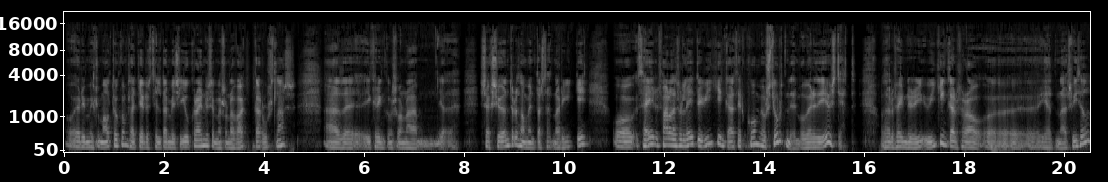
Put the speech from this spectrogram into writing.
og eru í miklum átökum. Það gerist til dæmis í Ukrænu sem er svona vaggar Úslands að uh, í kringum svona ja, 600 þá myndast þarna ríki og þeir fara þessu leiti vikinga að þeir komi úr stjórniðum og verið í yfirstjætt og það eru fegnir vikingar frá uh, hérna, Svíþjóð.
